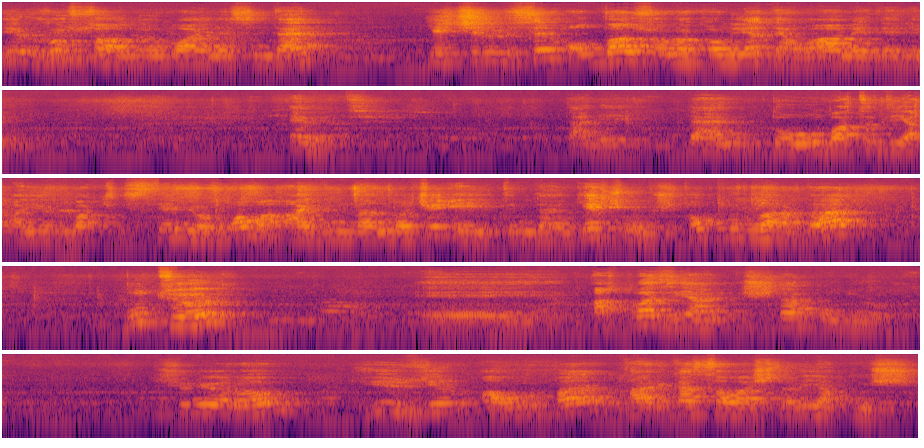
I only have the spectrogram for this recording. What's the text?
Bir ruh sağlığı muayenesinden geçirilsin. Ondan sonra konuya devam edelim. Evet. Yani ben doğu batı diye ayırmak istemiyorum ama aydınlanmacı eğitimden geçmemiş toplumlarda bu tür e, akla ziyan işler oluyor. Düşünüyorum 100 yıl Avrupa tarikat savaşları yapmış.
